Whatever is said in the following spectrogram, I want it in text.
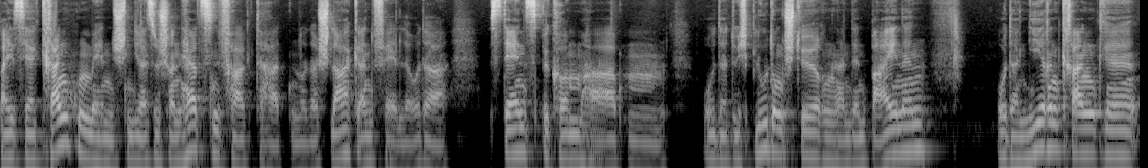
Bei sehr kranken Menschen, die also schon Herzinfarkte hatten oder Schlaganfälle oder Stents bekommen haben oder Durchblutungsstörungen an den Beinen oder Nierenkranke,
